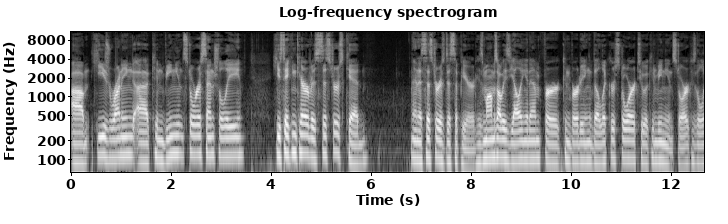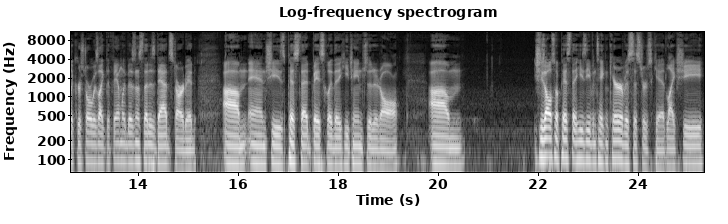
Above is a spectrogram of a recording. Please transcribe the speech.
Um, he's running a convenience store essentially. He's taking care of his sister's kid and his sister has disappeared. His mom's always yelling at him for converting the liquor store to a convenience store because the liquor store was like the family business that his dad started. Um, and she's pissed that basically that he changed it at all. Um, she's also pissed that he's even taking care of his sister's kid. Like she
